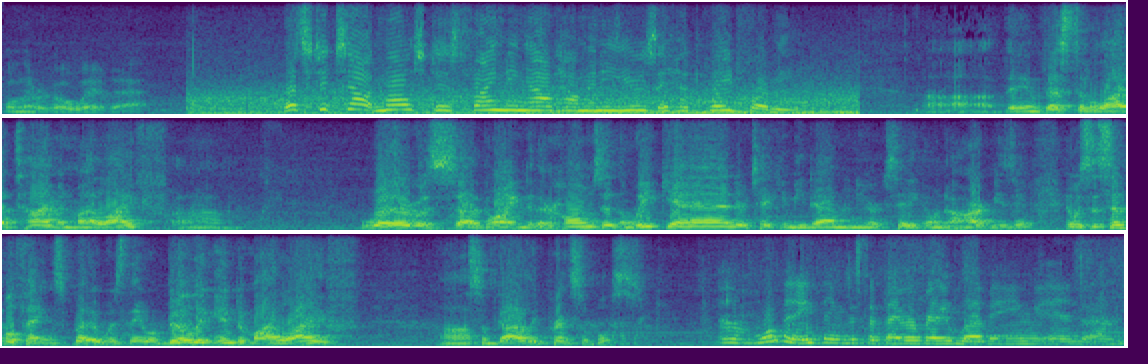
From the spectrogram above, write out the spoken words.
will never go away of that. What sticks out most is finding out how many years they had prayed for me. Uh, they invested a lot of time in my life, whether it was uh, going to their homes in the weekend or taking me down to New York City, going to an art museum. It was the simple things, but it was they were building into my life uh, some godly principles. Um, more than anything, just that they were very loving and um,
